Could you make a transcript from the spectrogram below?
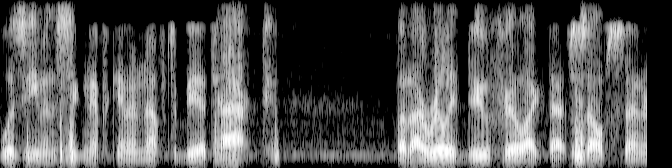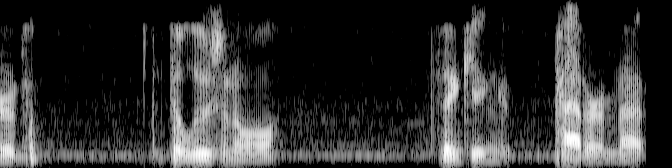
was even significant enough to be attacked. But I really do feel like that self-centered, delusional thinking pattern that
